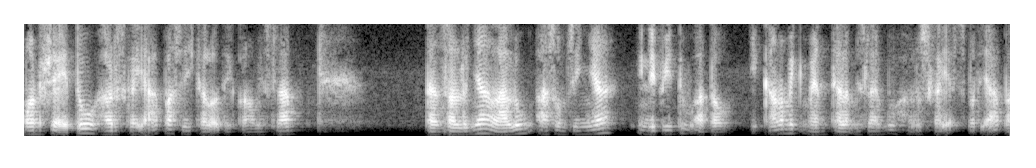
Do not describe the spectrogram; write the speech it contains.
manusia itu harus kayak apa sih kalau di ekonomi Islam? Dan selanjutnya lalu asumsinya individu atau economic man dalam Islam itu harus kayak seperti apa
